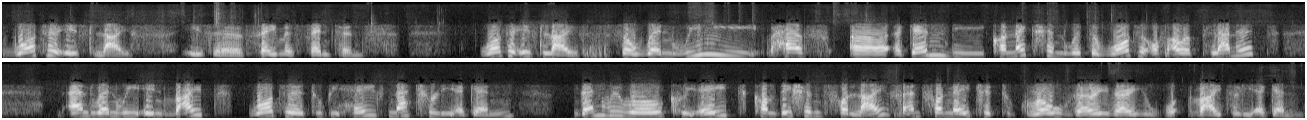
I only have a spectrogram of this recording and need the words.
Water is life is a famous sentence. Water is life. So when we have uh, again the connection with the water of our planet, and when we invite water to behave naturally again, then we will create conditions for life and for nature to grow very, very vitally again.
